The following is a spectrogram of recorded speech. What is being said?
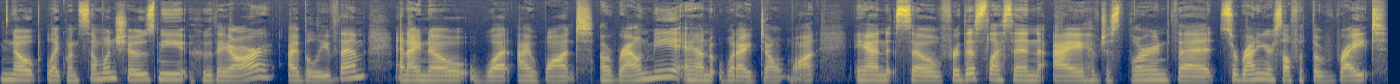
nope. Like when someone shows me who they are, I believe them and I know what I want around me and what I don't want. And so for this lesson, I have just learned that surrounding yourself with the right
